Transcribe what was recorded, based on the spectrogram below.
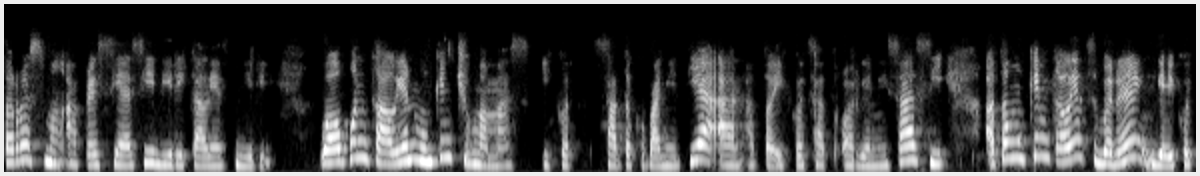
terus mengapresiasi diri kalian sendiri. Walaupun kalian mungkin cuma mas ikut satu kepanitiaan atau ikut satu organisasi, atau mungkin kalian sebenarnya nggak ikut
